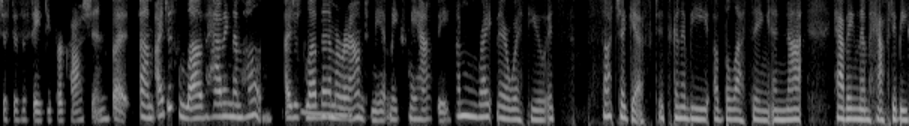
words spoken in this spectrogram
just as a safety precaution. But um, I just love having them home. I just love them mm-hmm. around me. It makes me happy. I'm right there with you. It's such a gift. It's going to be a blessing and not having them have to be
